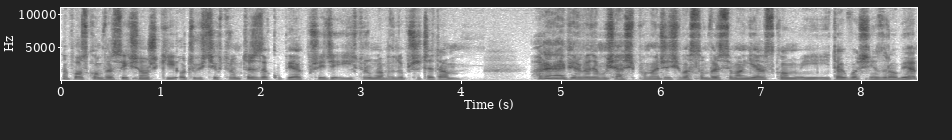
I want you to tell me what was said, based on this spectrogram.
na polską wersję książki, oczywiście, którą też zakupię jak przyjdzie i którą na pewno przeczytam. Ale najpierw będę musiała się pomęczyć chyba z tą wersją angielską i, i tak właśnie zrobię.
